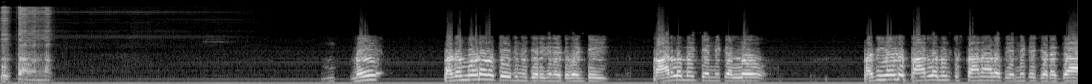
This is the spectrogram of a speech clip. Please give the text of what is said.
చూస్తా ఉన్నాం. మే పదమూడవ తేదీన జరిగినటువంటి పార్లమెంట్ ఎన్నికల్లో పదిహేడు పార్లమెంటు స్థానాలకు ఎన్నిక జరగగా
